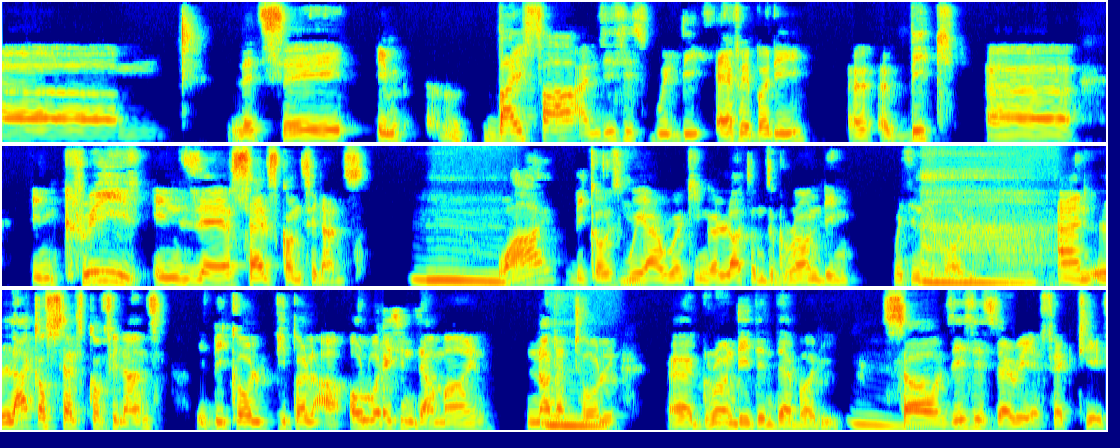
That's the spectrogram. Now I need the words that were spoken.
um, let's say in, by far, and this is will be everybody a, a big uh, increase in their self confidence. Mm. Why? Because yeah. we are working a lot on the grounding within the body, ah. and lack of self confidence is because people are always in their mind, not mm. at all uh, grounded in their body. Mm. So this is very effective,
